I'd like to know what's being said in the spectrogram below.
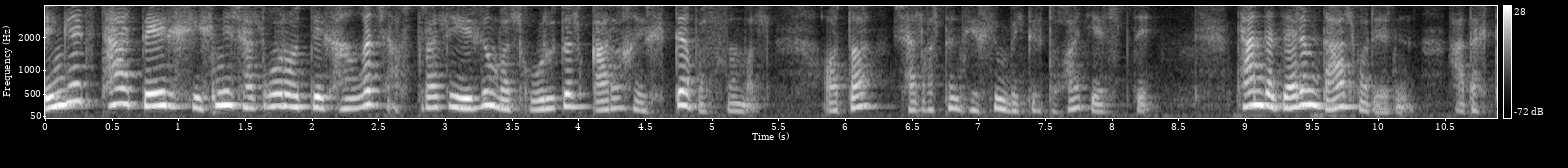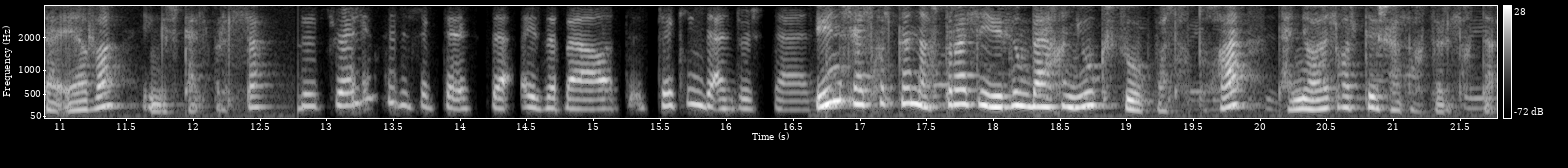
Ингээд та дээрх ихний шалгууруудыг хангаж Австралийн иргэн болох өргөдөл гаргах эрхтэй болсон бол одоо шалгалтанд хэрхэн бэлдэх тухайд ярилцъя. Танд зарим даалгавар ирнэ. Хадагта Эва ингэж тайлбарллаа. Энэ шалгалт нь Австралийн иргэн байх нь юу гэсэн үг болох тухай таны ойлголтыг шалгах зорилготой.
